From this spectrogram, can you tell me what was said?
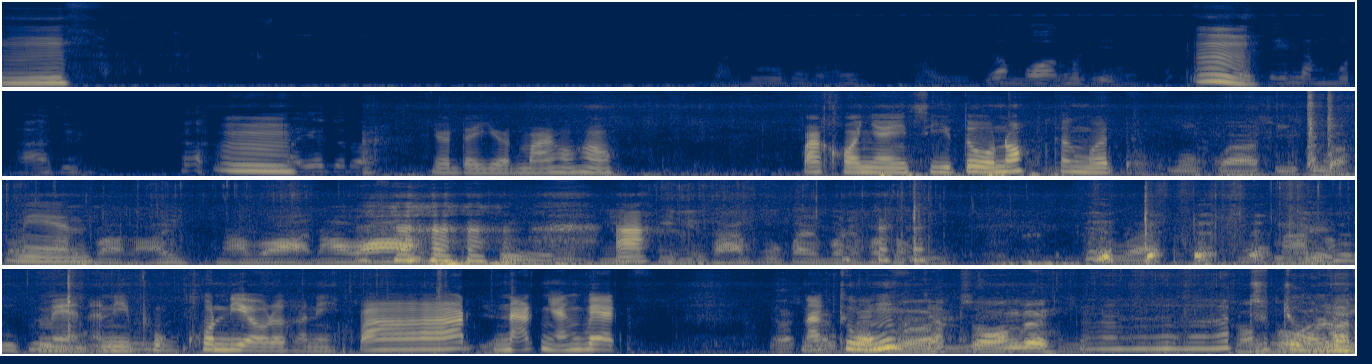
อืม ยก ออกเมื่อกี้อืมตีนำมุดหาสิอืมไปก็จะได้ยอดใดยอดไม้ของเฮาปลาคอใหญ่สี่ตัวเนาะทั้งหมดโลกว่าสี่ตัวแมน ว่าหลายนาว่านาว่าอะ ปีที่สามกูไปบ่ได้เพราะต้องคือว่าหมาเนาะแมนอันนี้ผู้คนเดียวเลยค่ะนี่ปาดหนักหยังแบก หนักถุง ยัดสองเลยปาดสองสุดตัยวอดเลย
